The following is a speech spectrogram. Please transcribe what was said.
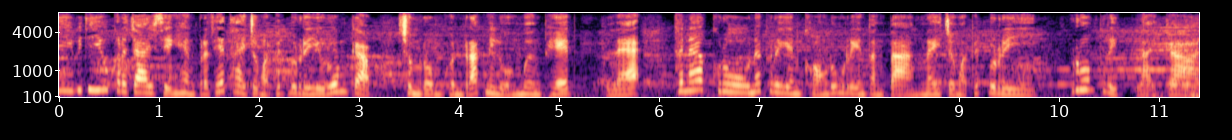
นีวิทยุกระจายเสียงแห่งประเทศไทยจังหวัดเพชรบุรีร่วมกับชมรมคนรักในหลวงเมืองเพชร และคณะครูนักเรียนของโรงเรียนต่างๆ ในจังหวัดเพชรบุรี ร่วมผลิตรายการ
